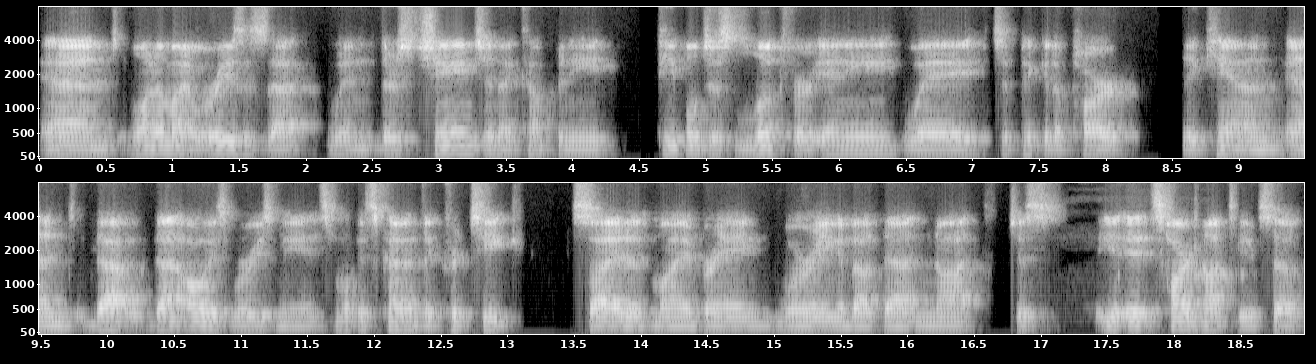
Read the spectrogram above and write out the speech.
And one of my worries is that when there's change in a company, people just look for any way to pick it apart they can and that that always worries me. It's it's kind of the critique side of my brain worrying about that and not just it's hard not to. So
